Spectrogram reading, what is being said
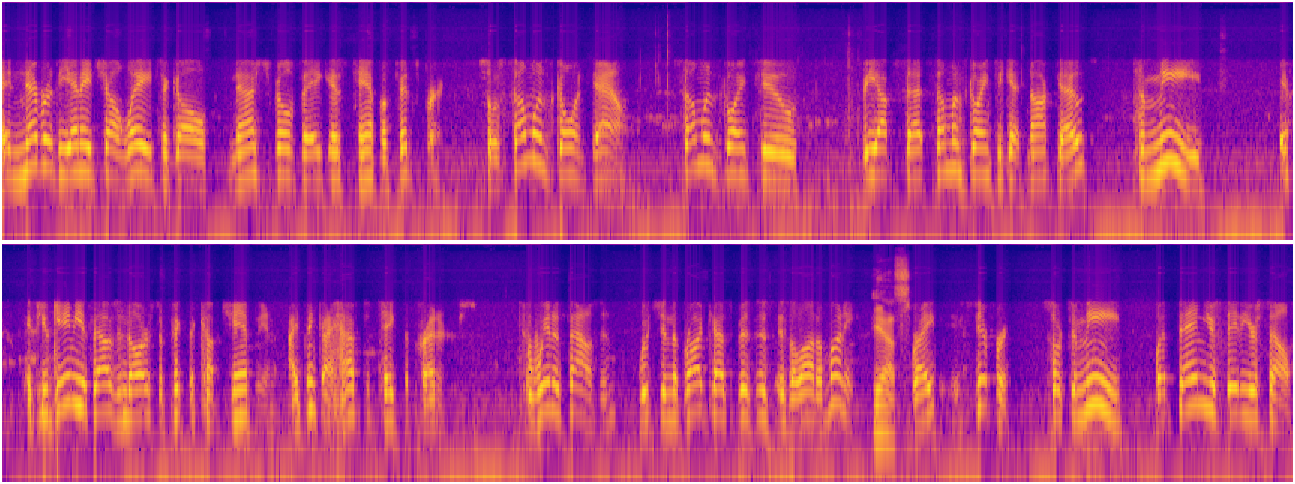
and never the NHL way to go Nashville, Vegas, Tampa, Pittsburgh. So someone's going down. Someone's going to be upset. Someone's going to get knocked out. To me, if if you gave me a thousand dollars to pick the Cup champion, I think I have to take the Predators to win a thousand, which in the broadcast business is a lot of money. Yes. Right? It's different. So to me, but then you say to yourself,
